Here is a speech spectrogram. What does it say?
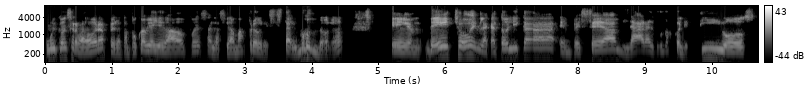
muy conservadora, pero tampoco había llegado pues a la ciudad más progresista del mundo, ¿no? Eh, de hecho, en la católica empecé a mirar algunos colectivos,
